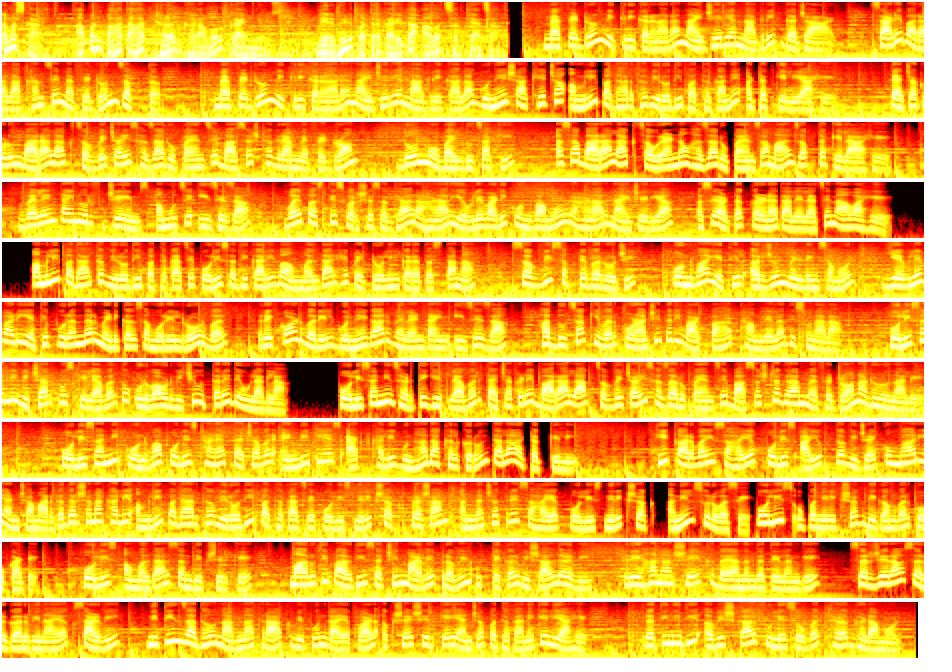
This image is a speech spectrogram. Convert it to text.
नमस्कार आपण पाहत आहात ठळक घडामोड क्राईम न्यूज. निर्भीड पत्रकारिता आवत सत्याचा. मॅफेड्रोन विक्री करणारा नायजेरियन नागरिक गजाआड. साडेबारा लाखांचे मॅफेड्रोन जप्त. मॅफेड्रोन विक्री करणाऱ्या नायजेरियन नागरिकाला गुन्हे शाखेच्या अंमली पदार्थ विरोधी पथकाने अटक केली आहे. त्याच्याकडून बारा लाख चव्वेचाळीस हजार रुपयांचे बासष्ट ग्रॅम मेफेड्रॉन दोन मोबाईल दुचाकी असा बारा लाख चौऱ्याण्णव हजार रुपयांचा माल जप्त केला आहे. व्हॅलेंटाईन उर्फ जेम्स अमुचे इझेजा वय पस्तीस वर्षे सध्या राहणार येवलेवाडी कोंडवामूळ राहणार नायजेरिया असे अटक करण्यात आलेल्याचे नाव आहे. अंमली पदार्थ विरोधी पथकाचे पोलीस अधिकारी व अंमलदार हे पेट्रोलिंग करत असताना सव्वीस सप्टेंबर रोजी कोंढवा येथील अर्जुन बिल्डिंग समोर येवलेवाडी येथे पुरंदर मेडिकल समोरील रोडवर रेकॉर्डवरील गुन्हेगार व्हॅलेंटाईन इझेजा हा दुचाकीवर कोणाची तरी वाट पाहत थांबलेला दिसून आला. पोलिसांनी विचारपूस केल्यावर तो उडवाउडवीची उत्तरे देऊ लागला. पोलिसांनी झडती घेतल्यावर त्याच्याकडे बारा लाख चव्वेचाळीस हजार रुपयांचे बासष्ट ग्रॅम मेफेड्रॉन आढळून आले. पोलिसांनी कोंढवा पोलीस ठाण्यात त्याच्यावर एनडीपीएस ऍक्ट खाली गुन्हा दाखल करून त्याला अटक केली. ही कारवाई सहाय्यक पोलीस आयुक्त विजय कुंभार यांच्या मार्गदर्शनाखाली अंमली पदार्थ विरोधी पथकाचे पोलीस निरीक्षक प्रशांत अन्नछत्रे सहाय्यक पोलीस निरीक्षक अनिल सुरवसे पोलीस उपनिरीक्षक दिगंबर कोकाटे पोलीस अंमलदार संदीप शिर्के मारुती पारधी सचिन माळवे प्रवीण उत्तेकर विशाल दळवी रेहाना शेख दयानंद तेलंगे सर्जेराव सरगर विनायक साळवी नितीन जाधव नागनाथ राख विपुन गायकवाड अक्षय शिर्के यांच्या पथकाने केली आहे. प्रतिनिधी अविष्कार फुले सोबत ठळक घडामोड.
